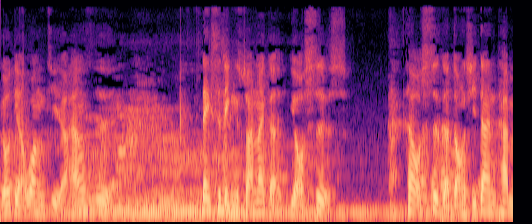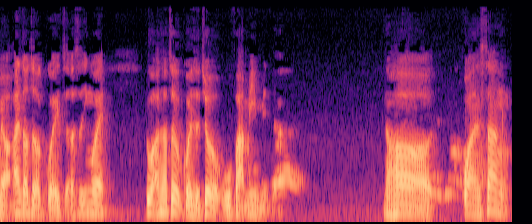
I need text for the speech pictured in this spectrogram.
有点忘记了，好像是类似磷酸那个有四，它有四个东西，但它没有按照这个规则，是因为如果按照这个规则就无法命名的。然后晚上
